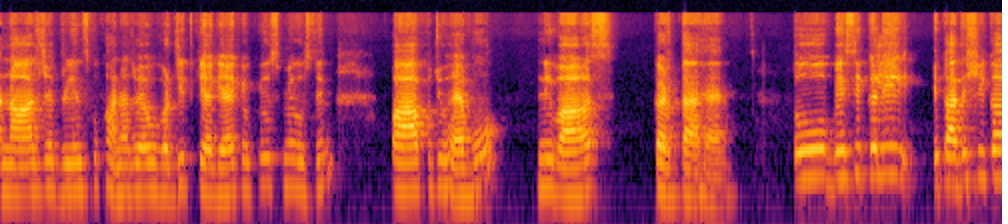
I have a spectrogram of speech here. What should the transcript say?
अनाज या ग्रेन्स को खाना जो है वो वर्जित किया गया है क्योंकि उसमें उस दिन पाप जो है वो निवास करता है। तो बेसिकली एकादशी का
